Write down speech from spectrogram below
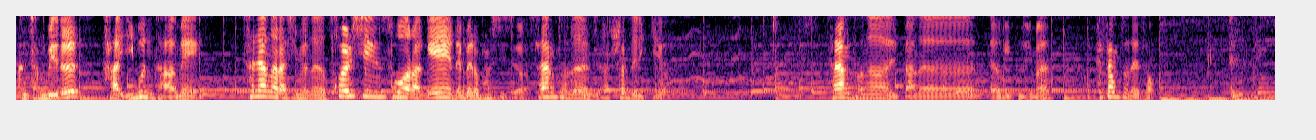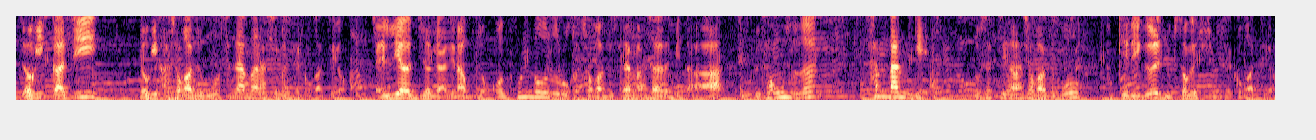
그 장비를 다 입은 다음에 사냥을 하시면은 훨씬 수월하게 레벨업 할 수 있어요. 사냥터는 제가 추천드릴게요. 사냥터는 일단은 여기 보시면 패상터 내성 여기까지 여기 가셔가지고 사냥을 하시면 될 것 같아요. 엘리언 지역이 아니라 무조건 혼돈으로 가셔가지고 사냥을 하셔야 됩니다. 그리고 성수는 3단계로 세팅을 하셔가지고 부캐릭을 육성해 주시면 될 것 같아요.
